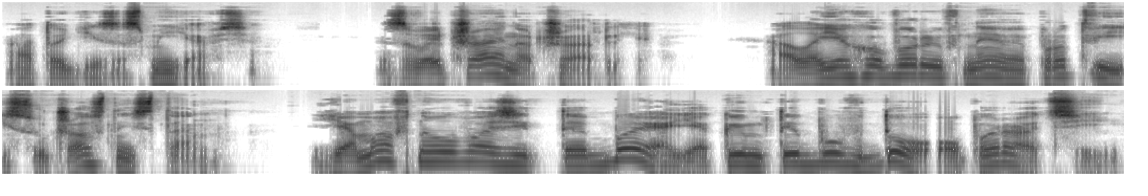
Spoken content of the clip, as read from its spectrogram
а тоді засміявся. Звичайно, Чарлі, але я говорив не про твій сучасний стан. Я мав на увазі тебе, яким ти був до операції.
